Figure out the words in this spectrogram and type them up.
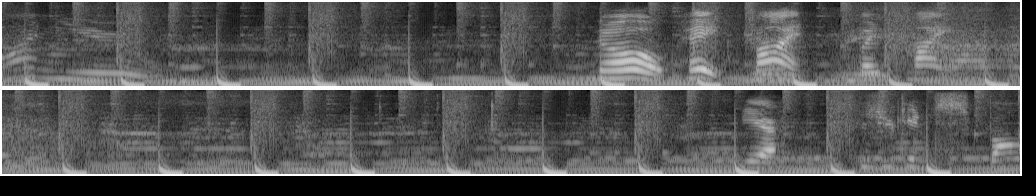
On you. No. Hey, mine. But it's mine. Yeah. Because you can spawn.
